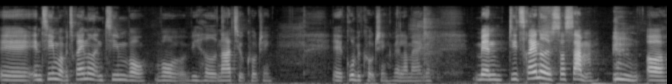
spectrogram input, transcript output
Øh, en time, hvor vi trænede, en time, hvor, hvor vi havde narrativ coaching. Øh, gruppecoaching, vel at mærke. Men de trænede så sammen, og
